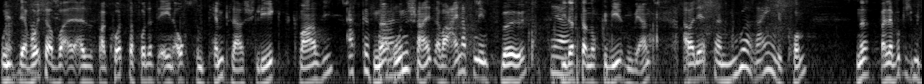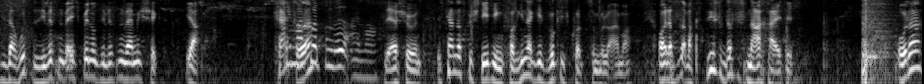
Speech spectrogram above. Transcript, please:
Und der wollte, aber- also es war kurz davor, dass er ihn auch zum Templer schlägt quasi. Abgefahren. Ne? Ohne Scheiß, aber einer von den zwölf, Ja. die das dann noch gewesen wären. Aber der ist dann nur reingekommen, ne? weil er wirklich mit dieser Hut, sie wissen, wer ich bin und sie wissen, wer mich schickt. Ja. Krass, Geh mal oder? kurz zum Mülleimer. Sehr schön. Ich kann das bestätigen. Farina geht wirklich kurz zum Mülleimer. Oh, das ist aber, siehst du, das ist nachhaltig. Oder?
